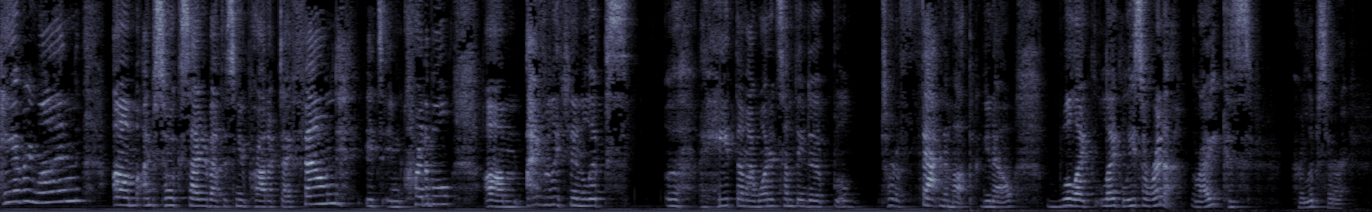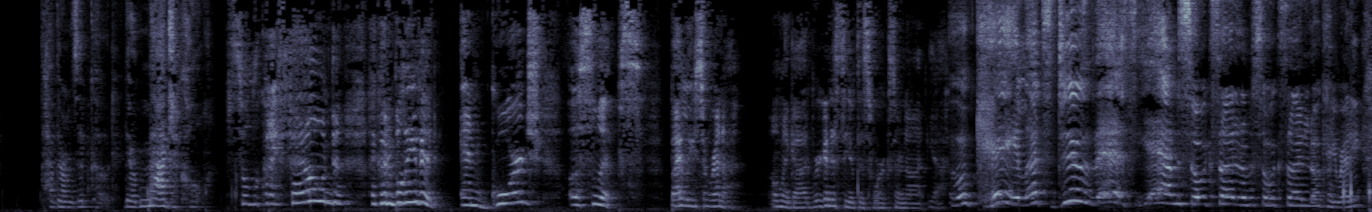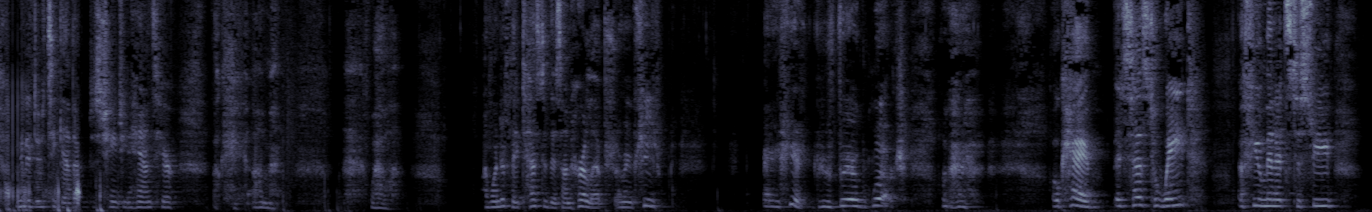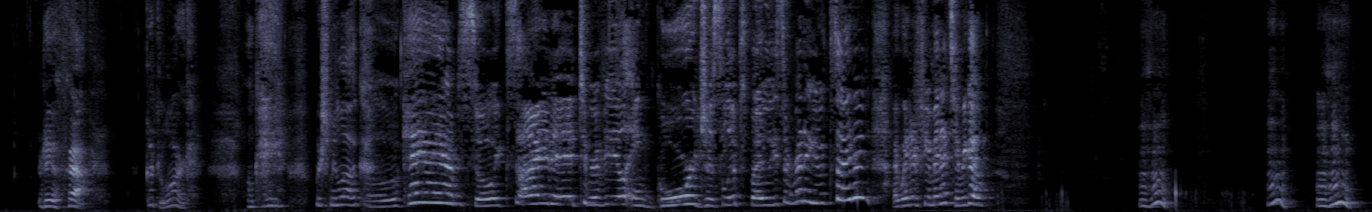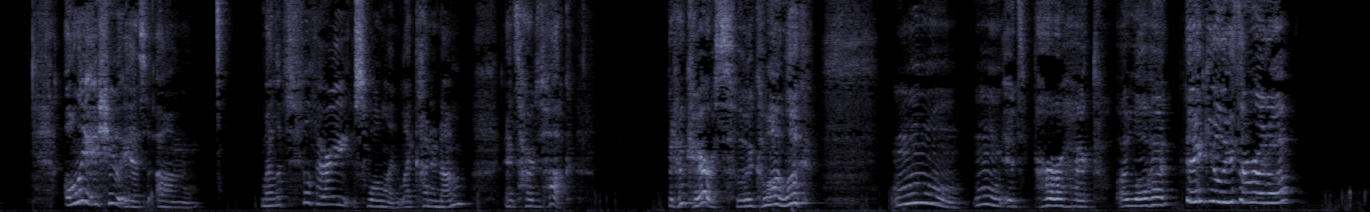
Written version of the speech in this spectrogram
Hey everyone! Um, I'm so excited about this new product I found. It's incredible. Um, I have really thin lips. Ugh, I hate them. I wanted something to well, sort of fatten them up, you know? Well, like, like Lisa Rinna, right? Because her lips are, have their own zip code. They're magical. So look what I found. I couldn't believe it. Engorge Us Lips by Lisa Rinna. Oh my God, we're gonna see if this works or not, yeah. Okay, let's do this. Yeah, I'm so excited, I'm so excited. Okay, ready? We're gonna do it together. I'm just changing hands here. Okay, um, wow. I wonder if they tested this on her lips. I mean, she's, and she has big lips. Okay. Okay, it says to wait a few minutes to see the effect. Good Lord. Okay, wish me luck. Okay, I'm so excited to reveal Engorgeous Lips by Lisa Rinna. Are you excited? I waited a few minutes. Here we go. Mm-hmm. Mm, mm-hmm. Only issue is um, my lips feel very swollen, like kind of numb, and it's hard to talk. But who cares? Like, come on, look. Mmm, it's perfect. I love it. Thank you, Lisa Rinna.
